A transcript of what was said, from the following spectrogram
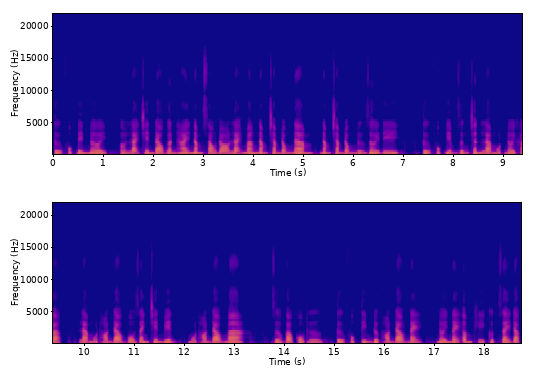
Từ Phúc đến nơi, ở lại trên đảo gần 2 năm sau đó lại mang 500 đồng nam, 500 đồng nữ rời đi. Từ Phúc điểm dừng chân là một nơi khác, là một hòn đảo vô danh trên biển, một hòn đảo ma. Dựa vào cổ thư, Từ Phúc tìm được hòn đảo này, nơi này âm khí cực dày đặc,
